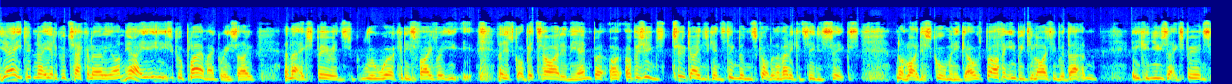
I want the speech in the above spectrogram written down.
yeah, he did know he had a good tackle early on. Yeah, he, he's a good player, Magri. So, and that experience will work in his favour. They just got a bit tired in the end, but I, I, presume two games against England and Scotland have only conceded six. Not likely to score many goals, but I think he'll be delighted with that, and he can use that experience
